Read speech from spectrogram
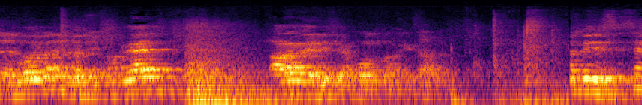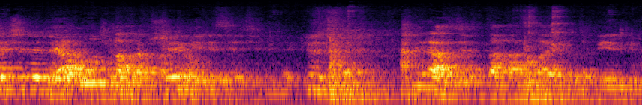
sen- Ben ara vereceğim ondan sonra. Birisi seçilecek. Ya mutlaka şey biri seçilecek. Lütfen. Birazcık daha saygılı birbirine.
